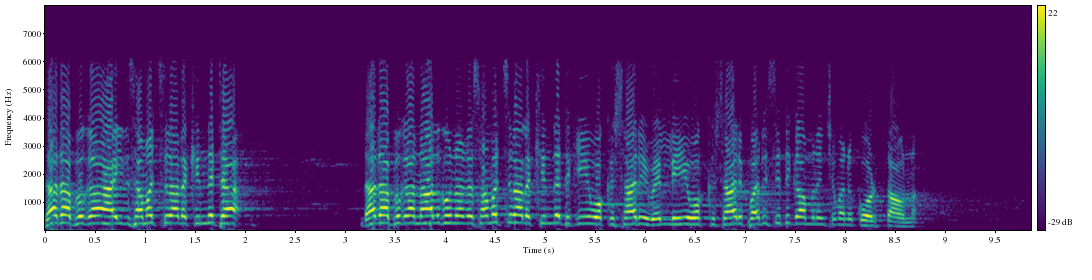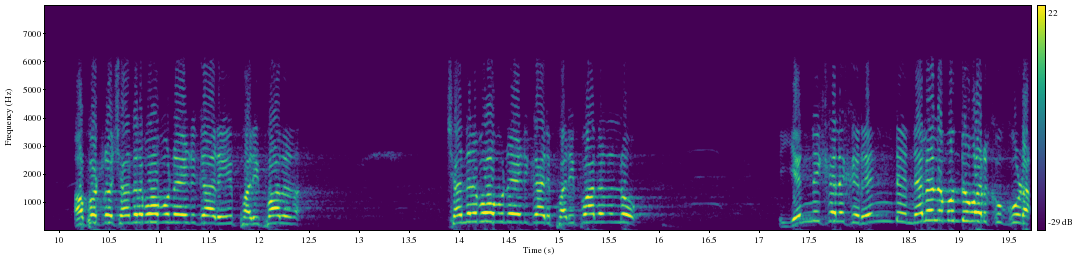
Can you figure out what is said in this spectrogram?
దాదాపుగా ఐదు సంవత్సరాల కిందట దాదాపుగా నాలుగున్నర సంవత్సరాల కిందటికి ఒక్కసారి వెళ్ళి ఒక్కసారి పరిస్థితి గమనించమని కోరుతా ఉన్నా. అప్పట్లో చంద్రబాబు నాయుడు గారి పరిపాలన చంద్రబాబు నాయుడు గారి పరిపాలనలో ఎన్నికలకు రెండు నెలల ముందు వరకు కూడా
